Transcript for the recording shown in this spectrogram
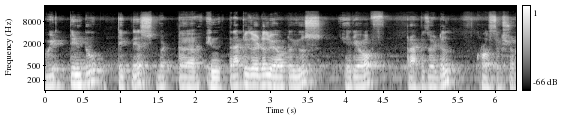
width into thickness but in trapezoidal we have to use area of trapezoidal cross section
